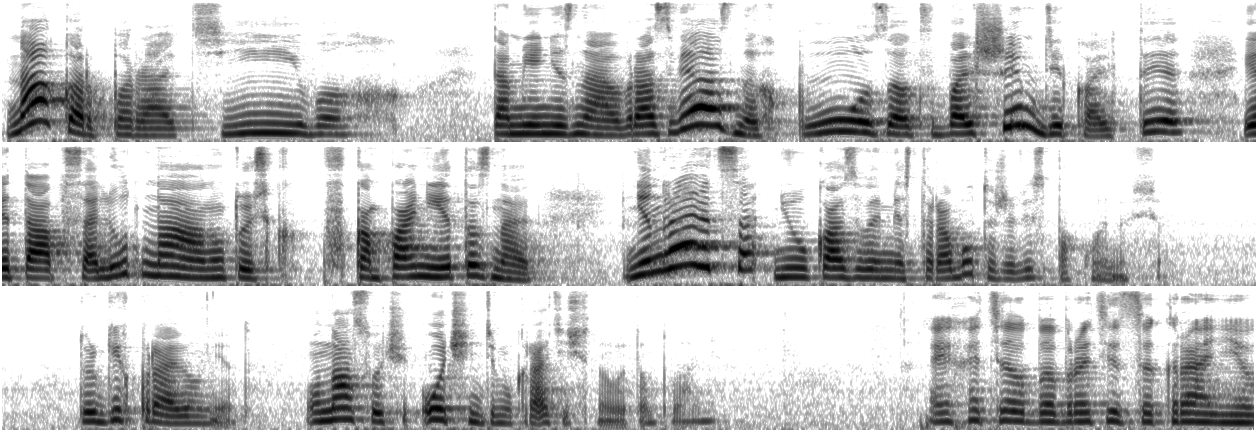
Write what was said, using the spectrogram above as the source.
на корпоративах, там, я не знаю, в развязных позах, с большим декольте. Это абсолютно, ну, то есть в компании это знают. Не нравится, не указывай место работы, живи спокойно, все. Других правил нет. У нас очень, очень демократично в этом плане. А я хотела бы обратиться к ранее,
